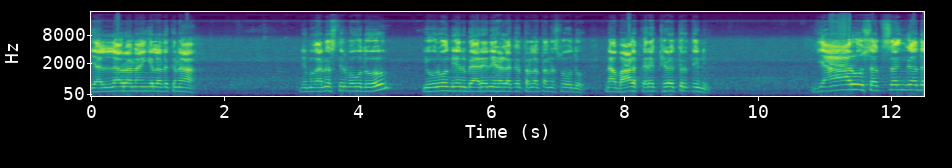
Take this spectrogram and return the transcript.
ಎಲ್ಲರೂ ಅನ್ನಂಗಿಲ್ಲ ಅದಕ್ಕೆ ನಾ ನಿಮಗೆ ಅನ್ನಿಸ್ತಿರ್ಬೋದು ಇವರು ಒಂದು ಏನು ಬೇರೆನೇ ಹೇಳಕತ್ತಾರಲ್ಲ ಅಂತ ಅನ್ನಿಸ್ಬೋದು ನಾ ಭಾಳ ಕರೆಕ್ಟ್ ಹೇಳ್ತಿರ್ತೀನಿ. ಯಾರು ಸತ್ಸಂಗದ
